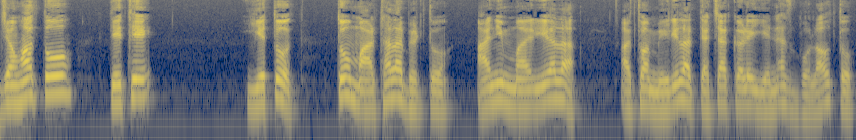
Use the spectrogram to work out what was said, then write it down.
जेव्हा तो तेथे येतो तो मार्थाला भेटतो आणि मरियाला अथवा मेरीला त्याच्याकडे येण्यास बोलावतो.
